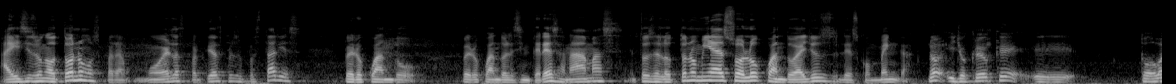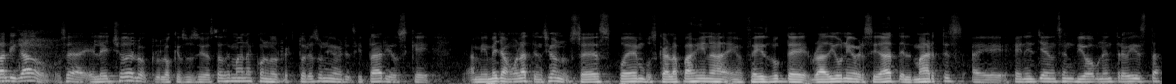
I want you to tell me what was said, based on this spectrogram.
ahí sí son autónomos para mover las partidas presupuestarias, pero cuando, pero cuando les interesa nada más. Entonces la autonomía es solo cuando a ellos les convenga. No, y yo creo que... Eh, todo va ligado. O sea, el hecho de lo, lo, que sucedió esta semana con los rectores universitarios, que a mí me llamó la atención. Ustedes pueden buscar la página en Facebook de Radio Universidad. El martes, eh, Jensen dio una entrevista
